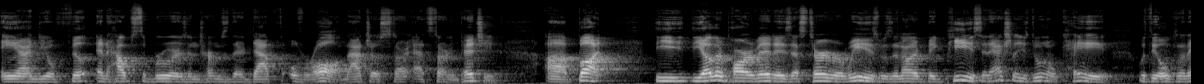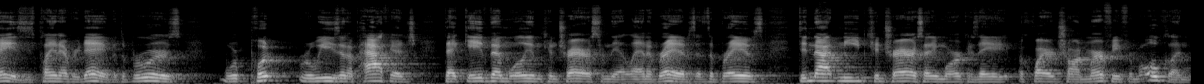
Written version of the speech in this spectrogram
and you know, fill, and helps the Brewers in terms of their depth overall, not just start at starting pitching. Uh, but the the other part of it is Esteury Ruiz was another big piece, and actually he's doing okay with the Oakland A's. He's playing every day, but the Brewers were put Ruiz in a package that gave them William Contreras from the Atlanta Braves, as the Braves did not need Contreras anymore because they acquired Sean Murphy from Oakland.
